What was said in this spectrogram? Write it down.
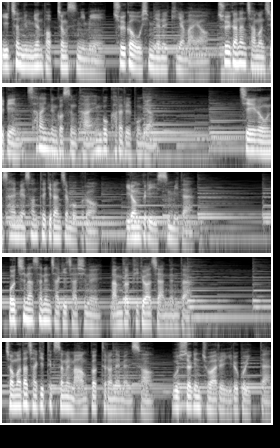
2006년 법정 스님이 출가 50년을 기념하여 출간한 잠언집인 살아있는 것은 다 행복하라를 보면 지혜로운 삶의 선택이란 제목으로 이런 글이 있습니다. 꽃이나 새는 자기 자신을 남과 비교하지 않는다. 저마다 자기 특성을 마음껏 드러내면서 우주적인 조화를 이루고 있다.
